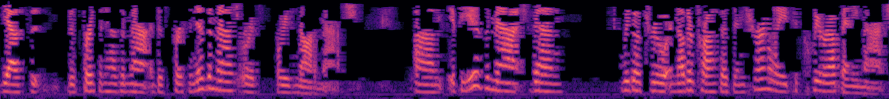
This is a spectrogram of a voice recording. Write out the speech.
yes, this person has a match, this person is a match, or or he's not a match. Um, if he is a match, then we go through another process internally to clear up any match,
